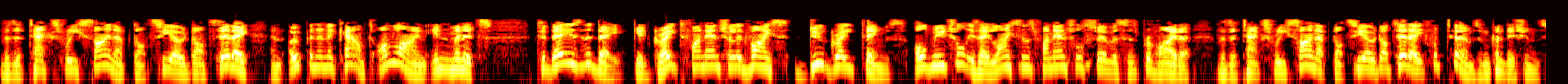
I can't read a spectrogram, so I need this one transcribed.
visit taxfreesignup.co.za and open an account online in minutes. Today is the day. Get great financial advice. Do great things. Old Mutual is a licensed financial services provider. Visit taxfreesignup.co.za for terms and conditions.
